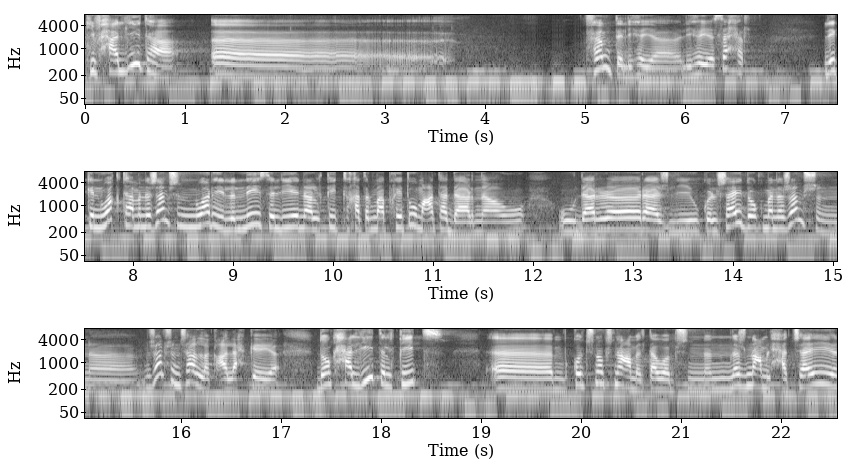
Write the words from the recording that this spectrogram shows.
كيف حليتها؟ أه فهمت اللي هي اللي هي سحر. لكن وقتها ما نجمش نوري للناس اللي أنا لقيت خاطر ما بخيتو معناتها دارنا و... ودار راجلي وكل شيء. donc ما نجمش ن... نجمش نشلق على الحكاية. donc حليت لقيت قلت شنو باش نعمل توا باش نجم نعمل حتى شيء.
